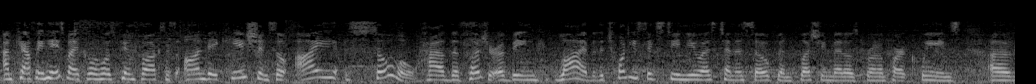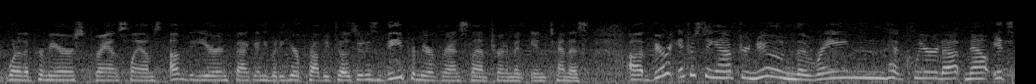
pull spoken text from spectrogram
I'm Kathleen Hays. My co-host Pimm Fox is on vacation, so I solo have the pleasure of being live at the 2016 U.S. Tennis Open, Flushing Meadows, Corona Park, Queens. Uh, one of the premier Grand Slams of the year. In fact, anybody here probably tells you it is the premier Grand Slam tournament in tennis. Uh, very interesting afternoon. The rain had cleared up. Now it's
